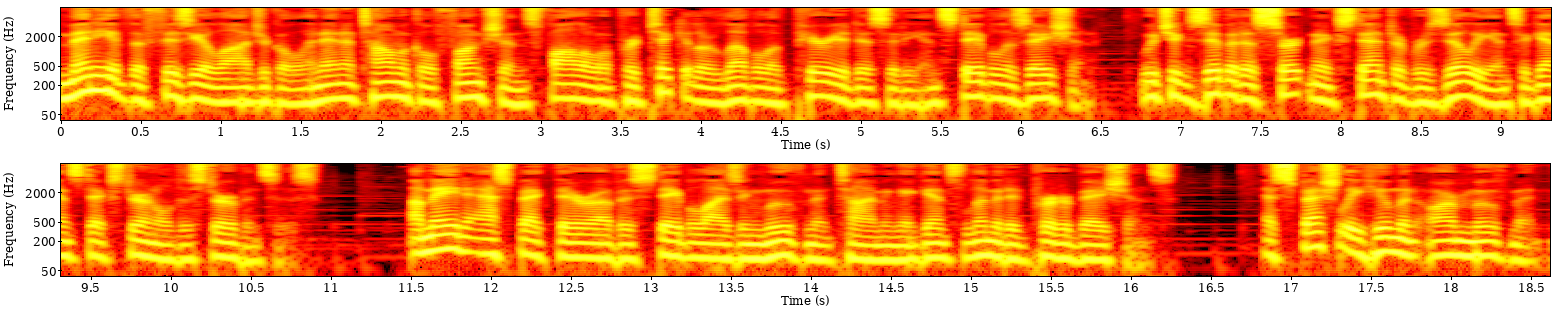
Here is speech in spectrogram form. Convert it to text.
many of the physiological and anatomical functions follow a particular level of periodicity and stabilization, which exhibit a certain extent of resilience against external disturbances. A main aspect thereof is stabilizing movement timing against limited perturbations. Especially human arm movement,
